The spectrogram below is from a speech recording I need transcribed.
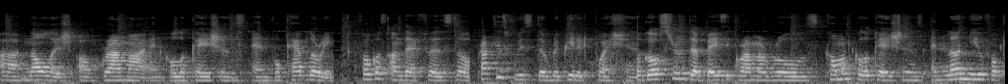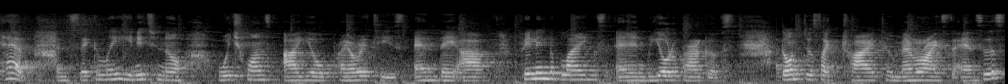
uh, knowledge of grammar and collocations and vocabulary vocabulary. Focus on that first. So practice with the repeated questions. So go through the basic grammar rules, common collocations, and learn new vocab. And secondly, you need to know which ones are your priorities and they are fill in the blanks and reorder paragraphs. Don't just like try to memorize the answers.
